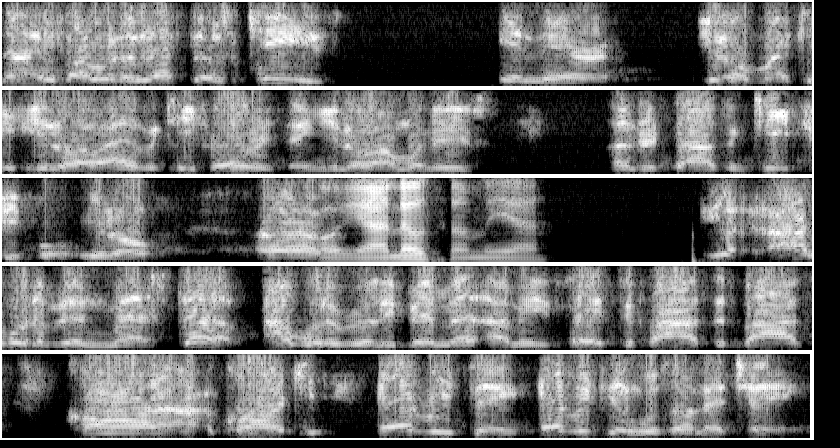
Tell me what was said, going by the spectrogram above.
Now, if I would have left those keys in there, you know, my key, you know, I have a key for everything. You know, I'm one of these hundred thousand key people. You know. Uh, oh yeah, I know some. Yeah. Yeah, I would have been messed up. I would have really been. Me- I mean, safe deposit box, car, uh, car key, everything, everything was on that chain.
